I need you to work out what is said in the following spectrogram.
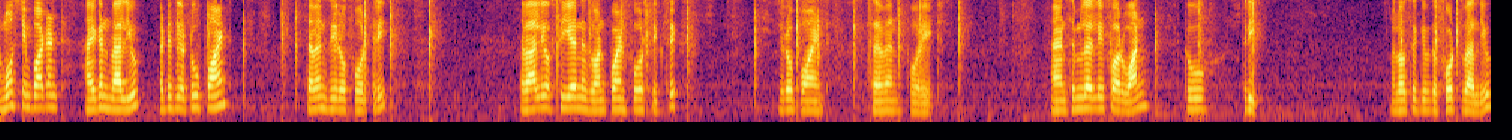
the most important eigenvalue that is your 2.7043 the value of Cn is 1.466 0.748 and similarly for 1 2 3 I will also give the fourth value.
